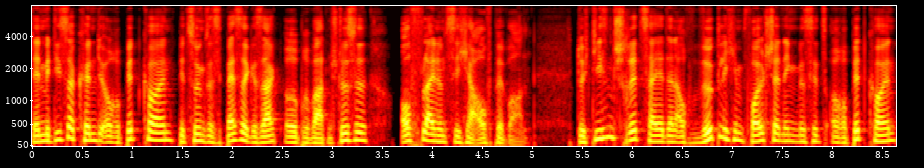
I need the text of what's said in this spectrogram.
denn mit dieser könnt ihr eure Bitcoin, beziehungsweise besser gesagt eure privaten Schlüssel, offline und sicher aufbewahren. Durch diesen Schritt seid ihr dann auch wirklich im vollständigen Besitz eurer Bitcoin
